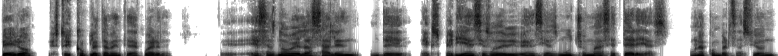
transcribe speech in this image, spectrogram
Pero estoy completamente de acuerdo. Eh, esas novelas salen de experiencias o de vivencias mucho más etéreas. Una conversación,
